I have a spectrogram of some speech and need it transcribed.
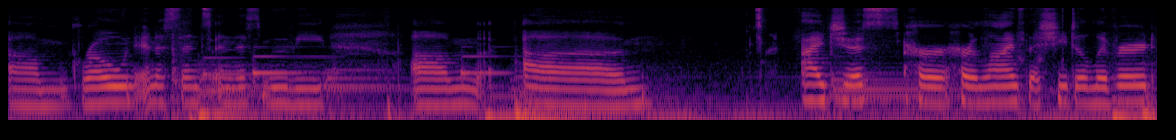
um, grown in a sense in this movie. Um, um, I just her her lines that she delivered.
